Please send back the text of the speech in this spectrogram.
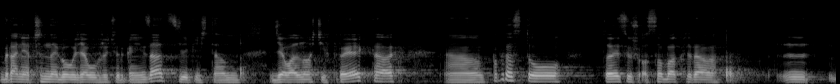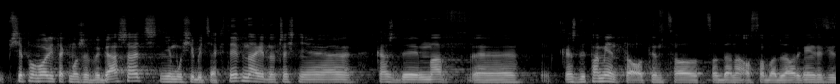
brania czynnego udziału w życiu organizacji, jakiejś tam działalności w projektach. E, Po prostu to jest już osoba, która mm, się powoli tak może wygaszać, nie musi być aktywna, jednocześnie każdy ma, e, każdy pamięta o tym, co, co dana osoba dla organizacji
